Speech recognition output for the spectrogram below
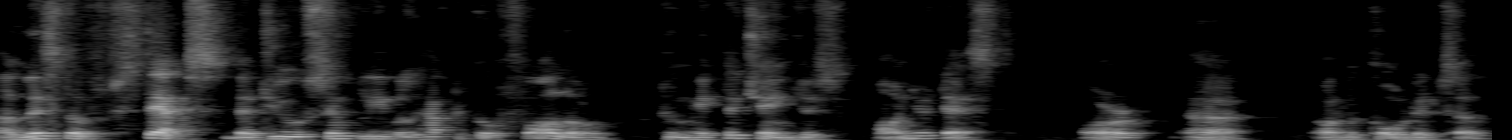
a list of steps that you simply will have to go follow to make the changes on your test or uh, on the code itself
